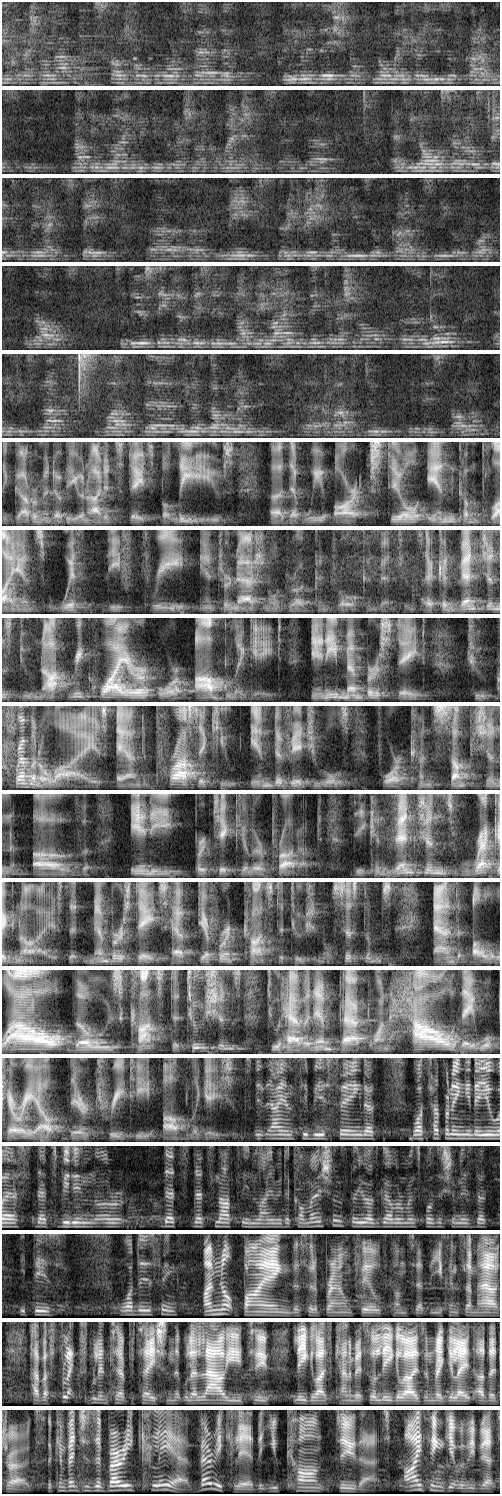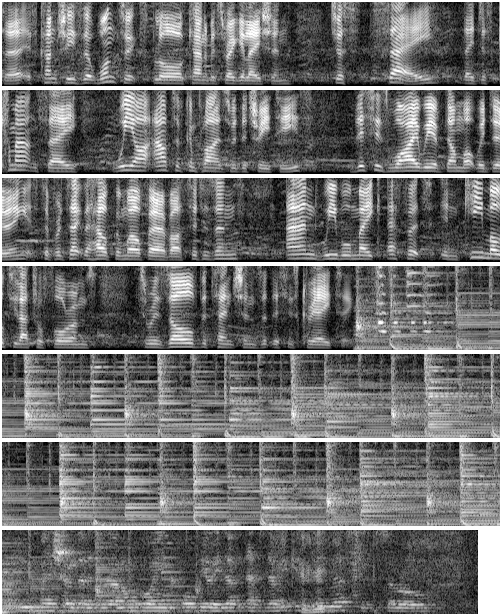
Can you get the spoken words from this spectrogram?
International Narcotics Control Board said that the legalization of non-medical use of cannabis is not in line with international conventions. And uh, as we know, several states of the United States uh, uh, made the recreational use of cannabis legal for adults. So do you think that this is not in line with the international uh, law? And if it's not, what the US government is uh, about to do with this problem? The government of the United States believes uh, that we are still in compliance with the three international drug control conventions. The conventions do not require or obligate any member state to criminalize and prosecute individuals for consumption of any particular product. The conventions recognize that member states have different constitutional systems and allow those constitutions to have an impact on how they will carry out their treaty obligations. The INCB is saying that what's happening in the US that's within or that's that's not in line with the conventions. The US government's position is that it is what do you think? I'm not buying the sort of brownfield concept that you can somehow have a flexible interpretation that will allow you to legalize cannabis or legalize and regulate other drugs. The conventions are very clear, very clear that you can't do that. I think it would be better if countries that want to explore cannabis regulation just say, they just come out and say, we are out of compliance with the treaties. This is why we have done what we're doing. It's to protect the health and welfare of our citizens, and we will make efforts in key multilateral forums to resolve the tensions that this is creating. You mentioned there is an ongoing opioid epidemic in the US with several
